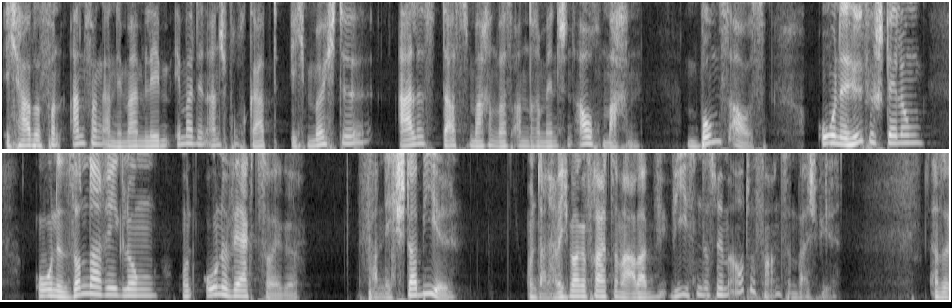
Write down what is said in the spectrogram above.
ich habe von Anfang an in meinem Leben immer den Anspruch gehabt, ich möchte alles das machen, was andere Menschen auch machen. Bums aus. Ohne Hilfestellung, ohne Sonderregelungen und ohne Werkzeuge. Fand ich stabil. Und dann habe ich mal gefragt, sag mal, aber wie, ist denn das mit dem Autofahren zum Beispiel? Also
